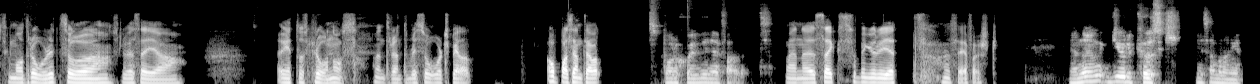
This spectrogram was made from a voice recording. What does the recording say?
Ska man ha roligt så skulle jag säga Etos Kronos. Den tror jag inte blir så hårt spelad. Hoppas jag inte alla Spår 7 i det fallet. Men eh, sex Benguri 1 säger jag först. Ännu en gul kusk i sammanhanget.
